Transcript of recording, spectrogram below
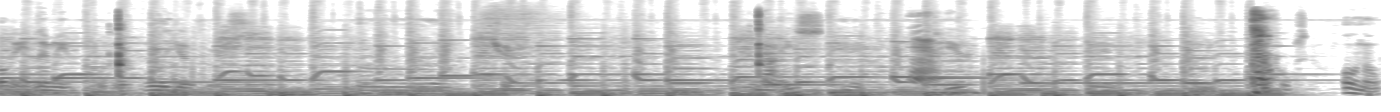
Okay, let me put the villager first. Villager. Nice. Here. And then, let me- oops. Oh no.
